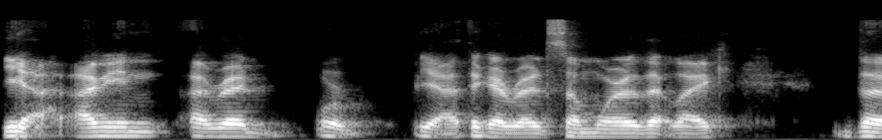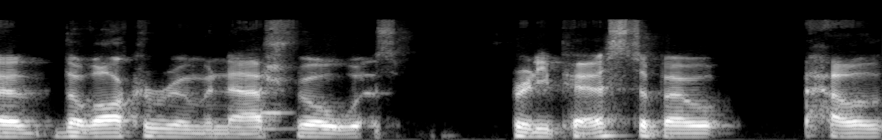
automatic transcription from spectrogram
Yeah, I mean, I read or yeah, I think I read somewhere that like the the locker room in Nashville was pretty pissed about how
